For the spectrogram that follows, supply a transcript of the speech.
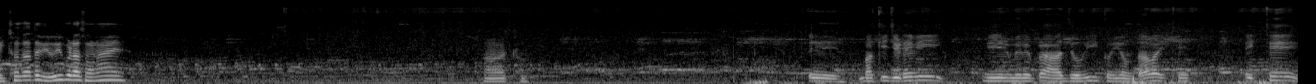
ਇੱਥੋਂ ਦਾ ਤਾਂ ਵਿਊ ਹੀ ਬੜਾ ਸੋਹਣਾ ਹੈ। ਹਾਂ, ਇੱਥੋਂ। ਤੇ ਬਾਕੀ ਜਿਹੜੇ ਵੀ ਵੀਰ, ਮੇਰੇ ਭਰਾ, ਜੋ ਵੀ ਕੋਈ ਆਉਂਦਾ ਵਾ ਇੱਥੇ ਇੱਥੇ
